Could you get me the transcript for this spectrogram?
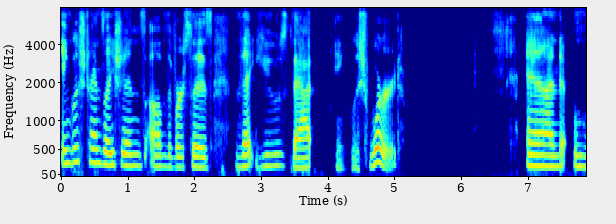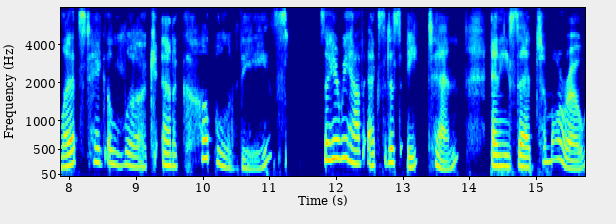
English translations of the verses that use that English word. And let's take a look at a couple of these. So here we have Exodus 8:10, and he said, "Tomorrow,"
